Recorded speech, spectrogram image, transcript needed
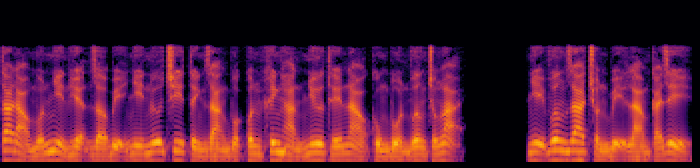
ta đảo muốn nhìn hiện giờ bị nhi nữ chi tình ràng buộc quân khinh Hàn như thế nào cùng bổn vương chống lại. Nhị vương ra chuẩn bị làm cái gì?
